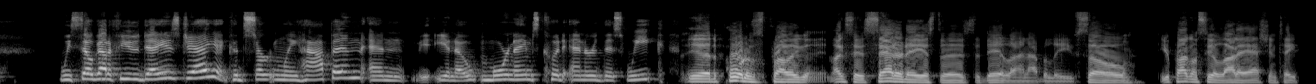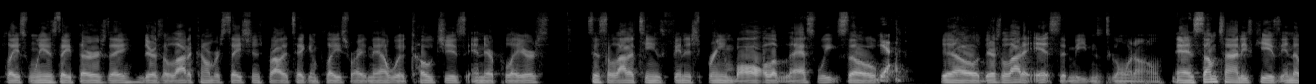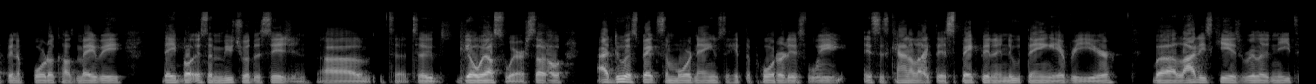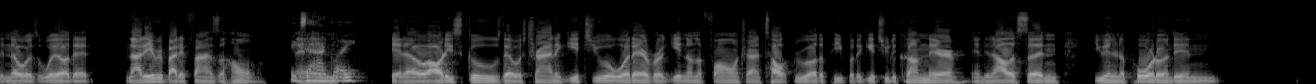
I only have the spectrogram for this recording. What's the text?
we still got a few days, Jay. It could certainly happen. And, you know, more names could enter this week. Yeah, the portal's probably, like I said, Saturday is the, is the deadline, I believe. So you're probably going to see a lot of action take place Wednesday, Thursday. There's a lot of conversations probably taking place right now with coaches and their players since a lot of teams finished spring ball up last week. So, yeah. You know, there's a lot of exit meetings going on. And sometimes these kids end up in the portal because maybe they both it's a mutual decision uh, to to go elsewhere. So I do expect some more names to hit the portal this week. This is kind of like the expected a new thing every year. But a lot of these kids really need to know as well that not everybody finds a home. Exactly. And, you know, all these schools that was trying to get you or whatever, getting on the phone, trying to talk through other people to get you to come there. And then all of a sudden you enter the portal and then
